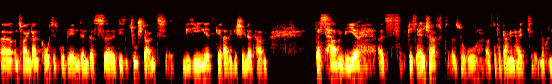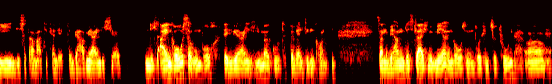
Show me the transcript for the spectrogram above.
äh, und zwar ein ganz großes Problem, denn das, äh, diesen Zustand, wie Sie ihn jetzt gerade geschildert haben, das haben wir als Gesellschaft so aus der Vergangenheit noch nie in dieser Dramatik erlebt. Denn wir haben ja eigentlich äh, nicht ein großer Umbruch, den wir eigentlich immer gut bewältigen konnten, sondern wir haben das gleich mit mehreren großen Umbrüchen zu tun. Äh,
